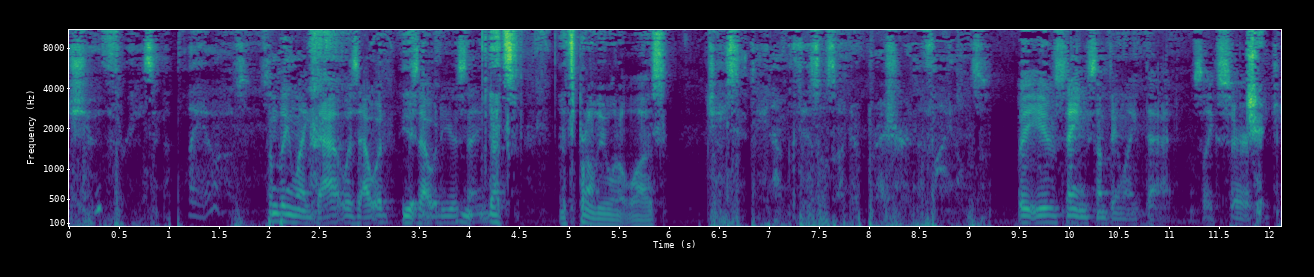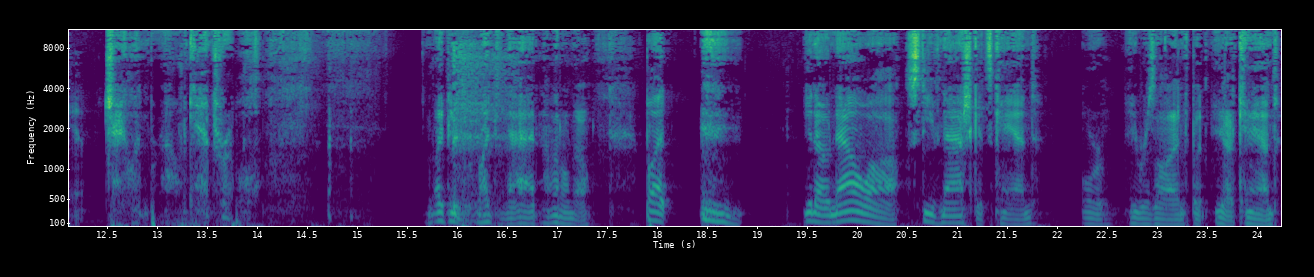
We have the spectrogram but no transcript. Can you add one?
Shoot threes in the playoffs. Something like that. Was that what is that what he was saying? That's that's probably what it was. Jayson Tatum fizzles under pressure in the finals. But he was saying something like that. It's like, sir, you can't. Jaylen Brown can't dribble. might be might be that. I don't know. But you know, now uh, Steve Nash gets canned, or he resigned, but yeah, canned.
